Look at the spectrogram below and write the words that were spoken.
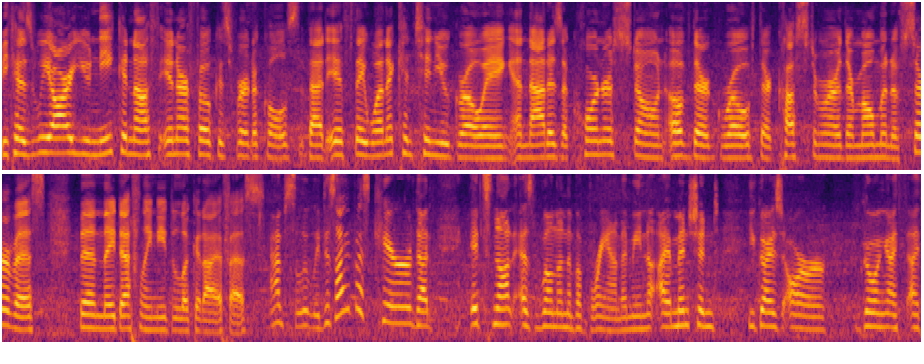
because we are unique enough in our focus verticals that if they want to continue growing and that is a cornerstone of their growth, their customer, their moment of service, then they definitely need to look at IFS. Absolutely. Does IFS care that it's not as well known of a brand? I mean, I mentioned you guys are growing, I, I,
